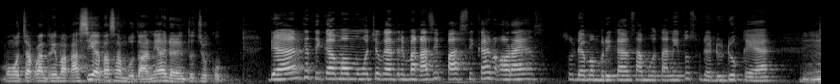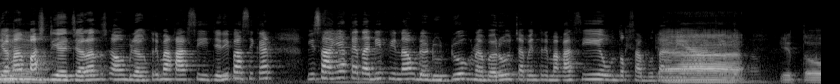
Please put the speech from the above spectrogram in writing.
mengucapkan terima kasih atas sambutannya dan itu cukup. Dan ketika mau mengucapkan terima kasih, pastikan orang yang sudah memberikan sambutan itu sudah duduk ya. Jangan pas dia jalan terus kamu bilang terima kasih. Jadi pastikan, misalnya kayak tadi Vina udah duduk, nah baru ucapin terima kasih untuk sambutannya. Ya, gitu. gitu.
